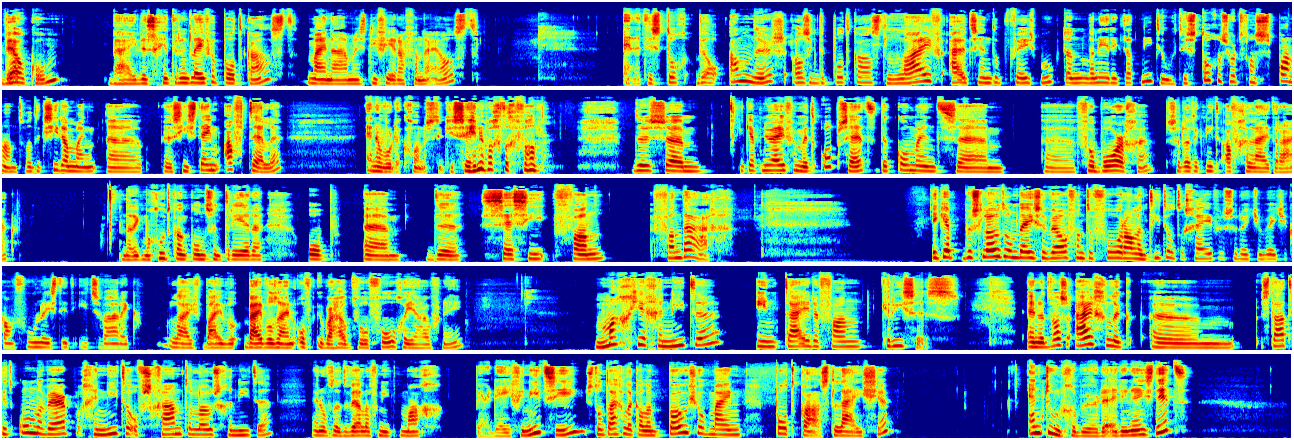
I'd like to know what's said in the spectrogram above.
Welkom bij de Schitterend Leven podcast. Mijn naam is Divera van der Elst. En het is toch wel anders als ik de podcast live uitzend op Facebook dan wanneer ik dat niet doe. Het is toch een soort van spannend, want ik zie dan mijn uh, systeem aftellen en dan word ik gewoon een stukje zenuwachtig van. Dus um, ik heb nu even met opzet de comments um, uh, verborgen, zodat ik niet afgeleid raak. Dat ik me goed kan concentreren op um, de sessie van vandaag. Ik heb besloten om deze wel van tevoren al een titel te geven, zodat je een beetje kan voelen: is dit iets waar ik live bij wil, bij wil zijn of überhaupt wil volgen, ja of nee? Mag je genieten in tijden van crisis? En het was eigenlijk, um, staat dit onderwerp genieten of schaamteloos genieten, en of dat wel of niet mag, per definitie, stond eigenlijk al een poosje op mijn podcastlijstje. En toen gebeurde er ineens dit.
